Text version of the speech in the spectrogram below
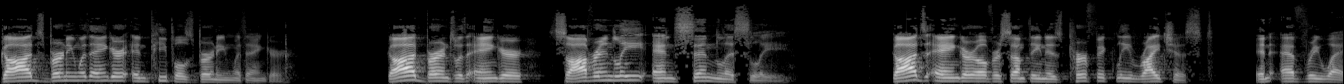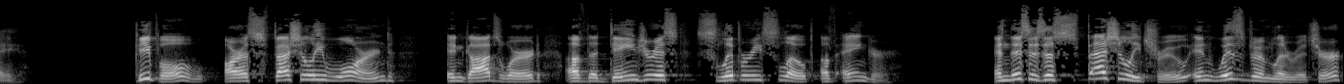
God's burning with anger and people's burning with anger. God burns with anger sovereignly and sinlessly. God's anger over something is perfectly righteous in every way. People are especially warned in God's word of the dangerous, slippery slope of anger. And this is especially true in wisdom literature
